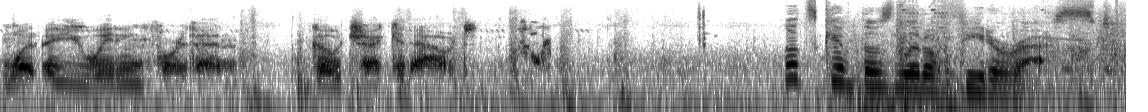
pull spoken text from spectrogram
What are you waiting for then? Go check it out. Let's give those little feet a rest.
